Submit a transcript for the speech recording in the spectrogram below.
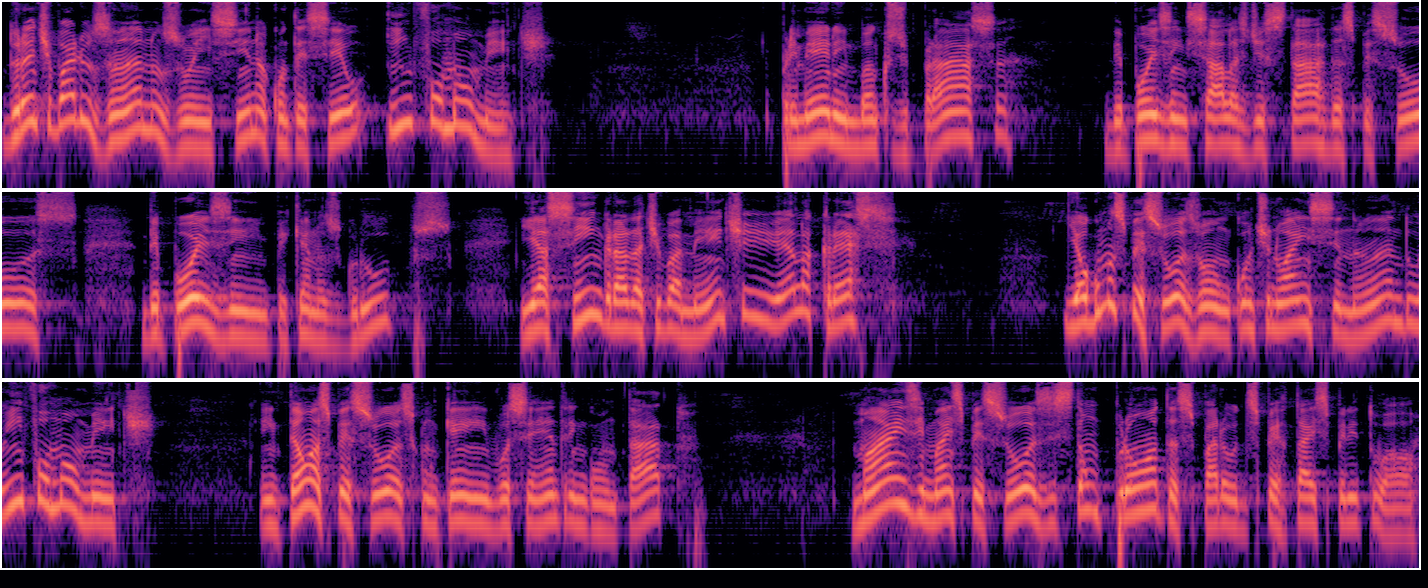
Durante vários anos, o ensino aconteceu informalmente. Primeiro em bancos de praça, depois em salas de estar das pessoas, depois em pequenos grupos, e assim, gradativamente, ela cresce. E algumas pessoas vão continuar ensinando informalmente. Então, as pessoas com quem você entra em contato mais e mais pessoas estão prontas para o despertar espiritual.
